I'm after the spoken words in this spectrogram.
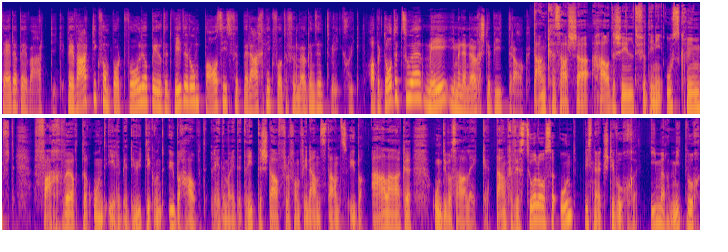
deren Bewertung. Die Bewertung vom Portfolio bildet wiederum die Basis für die Berechnung der Vermögensentwicklung. Aber dazu mehr in einem nächsten Beitrag. Danke Sascha Haudenschild für deine Auskünfte, Fachwörter und ihre Bedeutung und überhaupt reden wir in der dritten Staffel vom Finanztanz über Anlagen und über das Anlegen. Danke fürs Zuhören und bis nächste Woche. Immer am Mittwoch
